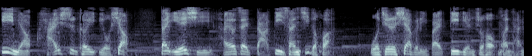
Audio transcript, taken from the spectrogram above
疫苗还是可以有效，但也许还要再打第三剂的话，我觉得下个礼拜低点之后反弹。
